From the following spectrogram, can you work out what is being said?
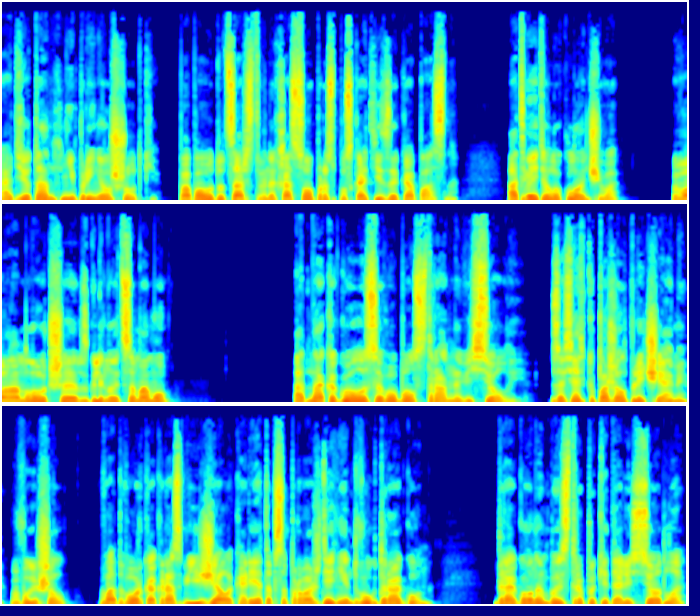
Адъютант не принял шутки. По поводу царственных особ распускать язык опасно. Ответил уклончиво. «Вам лучше взглянуть самому». Однако голос его был странно веселый. Засядька пожал плечами, вышел. Во двор как раз въезжала карета в сопровождении двух драгун. Драгоны быстро покидали седла,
